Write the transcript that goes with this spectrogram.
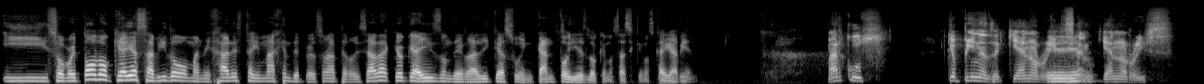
y sobre todo que haya sabido manejar esta imagen de persona aterrizada, creo que ahí es donde radica su encanto y es lo que nos hace que nos caiga bien. Marcus, ¿qué opinas de Keanu Reeves? Eh, Keanu Reeves?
